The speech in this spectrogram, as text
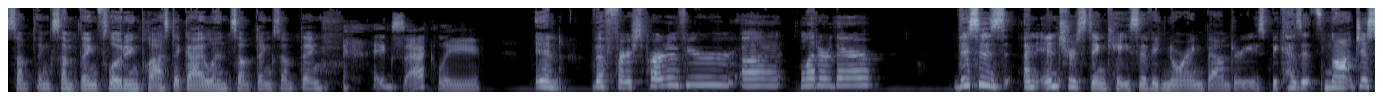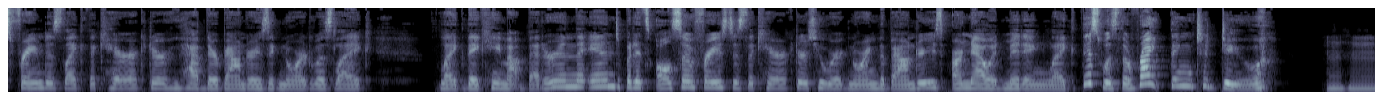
something something floating plastic island something something. Exactly. And the first part of your uh, letter there this is an interesting case of ignoring boundaries because it's not just framed as like the character who had their boundaries ignored was like like they came out better in the end but it's also phrased as the characters who were ignoring the boundaries are now admitting like this was the right thing to do. Mm-hmm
